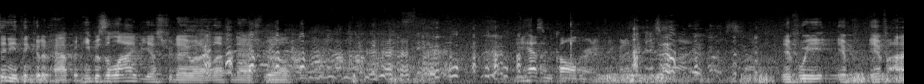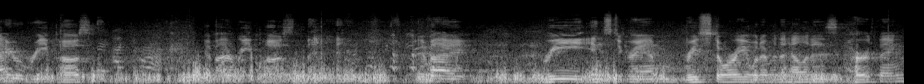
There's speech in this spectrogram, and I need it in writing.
Anything could have happened. He was alive yesterday when I left Nashville. He hasn't called or anything, but I think he's fine. If we if if I repost if I repost if I re Instagram, re story, whatever the hell it is, her thing,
